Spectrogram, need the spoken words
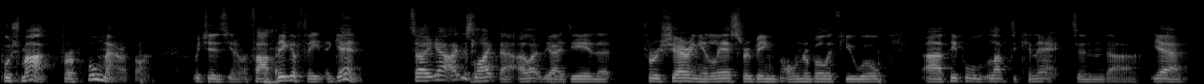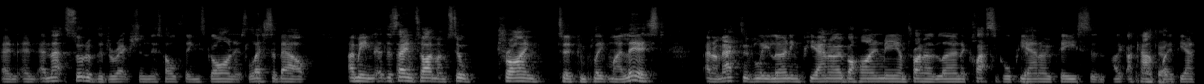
push Mark for a full marathon, which is you know a far bigger feat again. So yeah, I just like that. I like the idea that through sharing your list, through being vulnerable, if you will, uh, people love to connect, and uh, yeah, and, and and that's sort of the direction this whole thing's gone. It's less about. I mean, at the same time, I'm still trying to complete my list, and I'm actively learning piano behind me. I'm trying to learn a classical piano piece, and I, I can't okay. play piano.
